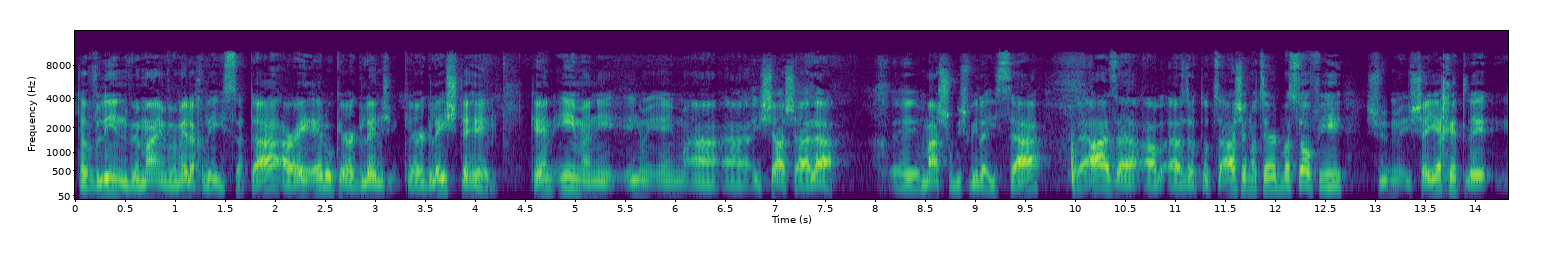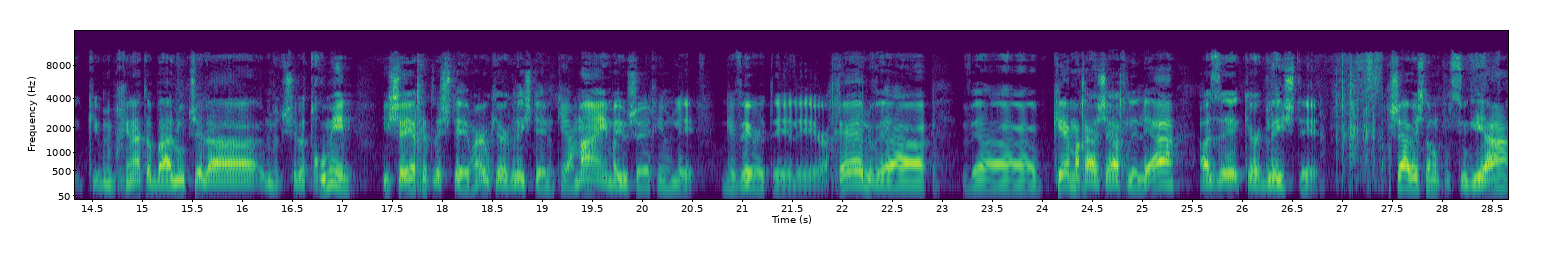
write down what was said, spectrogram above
תבלין ומים ומלח לעיסתה, הרי אלו כרגלי, כרגלי שתיהן, כן? אם, אני, אם, אם האישה שאלה אה, משהו בשביל העיסה, ואז אז התוצאה שנוצרת בסוף היא שייכת, ל, מבחינת הבעלות של, ה, של התחומין, היא שייכת לשתיהם, היו כרגלי שתיהן, כי המים היו שייכים לגברת אה, לרחל, וה... והקמח היה שייך ללאה, אז זה כרגלי שתיהן. עכשיו יש לנו פה סוגיה,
